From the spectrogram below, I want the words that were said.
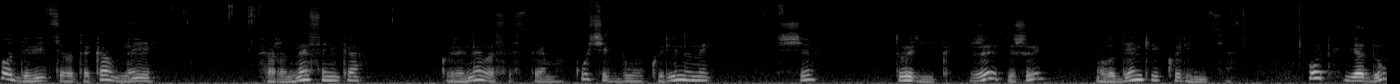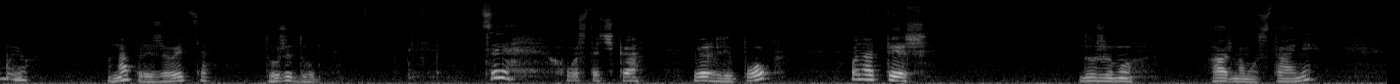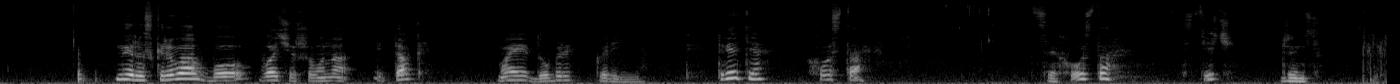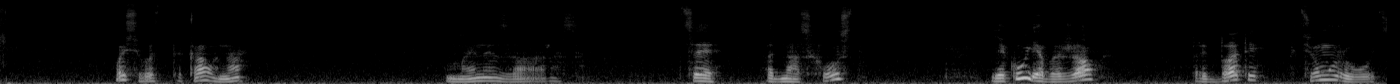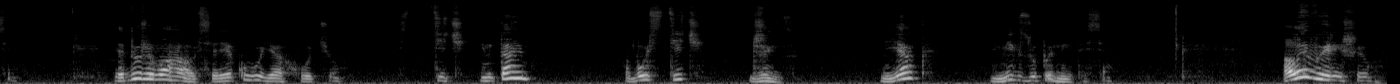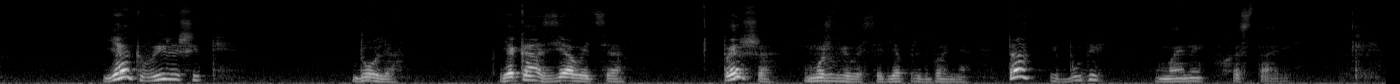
От дивіться, отака в неї гарнесенька коренева система. Кущик був укорінений ще торік. Вже пішли молоденькі корінця. От, я думаю, вона переживеться дуже добре. Це хосточка Верлі Поп. Вона теж дуже гарному стані. Не розкривав, бо бачу, що вона і так має добре коріння. Третя хоста це хоста Stitch Jeans. Ось ось така вона у мене зараз. Це одна з хост, яку я бажав придбати в цьому році. Я дуже вагався, яку я хочу. Stitch in Time або Stitch Jeans. Ніяк не міг зупинитися. Але вирішив, як вирішить доля, яка з'явиться перша у можливості для придбання, та і буде у мене в Хастарії.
